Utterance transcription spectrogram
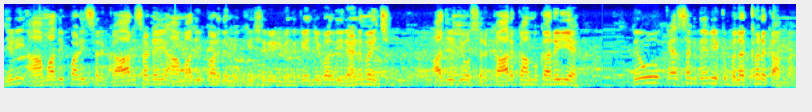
ਜਿਹੜੀ ਆਮ ਆਦਮੀ ਪਾਰਟੀ ਸਰਕਾਰ ਸਾਡੇ ਆਮ ਆਦਮੀ ਪਾਰਟੀ ਦੇ ਮੁਖੀ ਸ਼੍ਰੀ ਅਰਵਿੰਦ ਕੇਜਰੀਵਾਲ ਦੀ ਰਹਿਣ ਵਿੱਚ ਅੱਜ ਜੋ ਸਰਕਾਰ ਕੰਮ ਕਰ ਰਹੀ ਹੈ, ਤੇ ਉਹ ਕਹਿ ਸਕਦੇ ਹਾਂ ਵੀ ਇੱਕ ਵਿਲੱਖਣ ਕੰਮ ਹੈ।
